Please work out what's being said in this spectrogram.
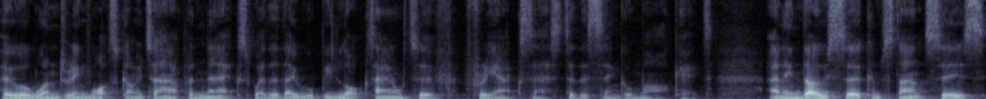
who are wondering what's going to happen next, whether they will be locked out of free access to the single market. And in those circumstances,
